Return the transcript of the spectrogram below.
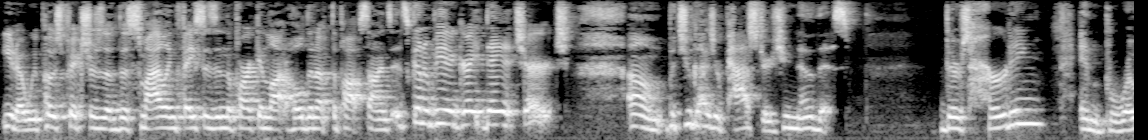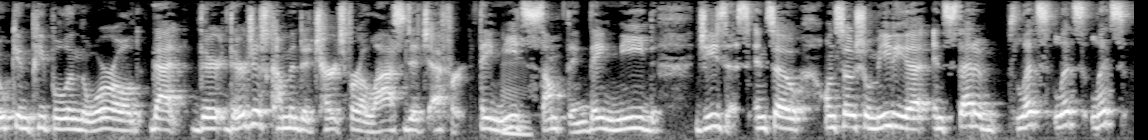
you know, we post pictures of the smiling faces in the parking lot holding up the pop signs. It's going to be a great day at church. Um, but you guys are pastors. You know this there's hurting and broken people in the world that they're they're just coming to church for a last ditch effort. They need mm. something. They need Jesus. And so on social media, instead of let's let's let's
